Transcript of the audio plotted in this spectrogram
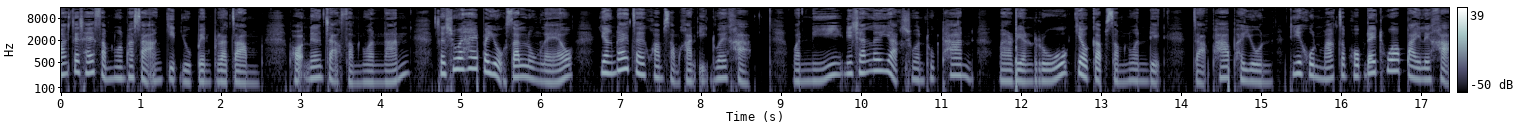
มักจะใช้สำนวนภาษาอังกฤษอยู่เป็นประจำ เพราะเนื่องจากสำนวนนั้น จะช่วยให้ประโยคสั้นลงแล้ว ยังได้ใจความสำคัญอีกด้วยค่ะ วันนี้ดิฉันเลยอยากชวนทุกท่าน มาเรียนรู้เกี่ยวกับสำนวนเด็ดจากภาพยนตร์ที่คุณมักจะพบได้ทั่วไปเลยค่ะ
